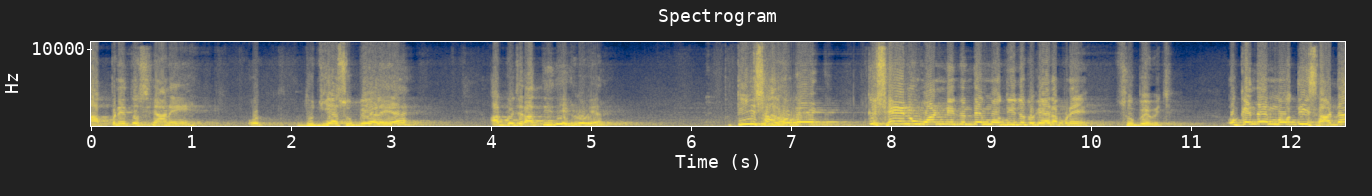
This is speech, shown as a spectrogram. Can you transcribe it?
ਆਪਣੇ ਤੋਂ ਸਿਆਣੇ, ਉਹ ਦੂਜੀਆਂ ਸੂਬੇ ਵਾਲੇ ਆ ਆ ਗੁਜਰਾਤੀ ਦੇਖ ਲਓ ਯਾਰ। 30 ਸਾਲ ਹੋ ਗਏ, ਕਿਸੇ ਨੂੰ ਵੰਡ ਨਹੀਂ ਦਿੰਦੇ ਮੋਦੀ ਤੋਂ ਬਗੈਰ ਆਪਣੇ ਸੂਬੇ ਵਿੱਚ। ਉਹ ਕਹਿੰਦੇ ਮੋਦੀ ਸਾਡਾ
